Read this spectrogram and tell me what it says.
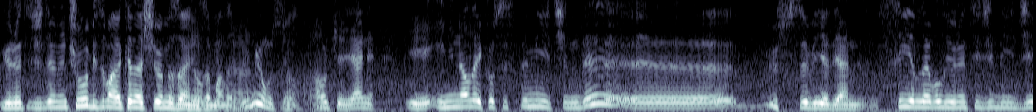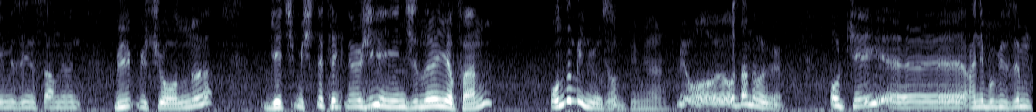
yöneticilerinin çoğu bizim arkadaşlarımız aynı Yok, zamanda. bilmiyorum. Bilmiyor musun? Okey yani e, Ininal ekosistemi içinde e, üst seviyede yani C-level yönetici diyeceğimiz insanların büyük bir çoğunluğu geçmişte teknoloji yayıncılığı yapan onu da bilmiyorsun. Yok bilmiyorum. O, oradan da bakıyorum. Okey. eee, hani bu bizim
